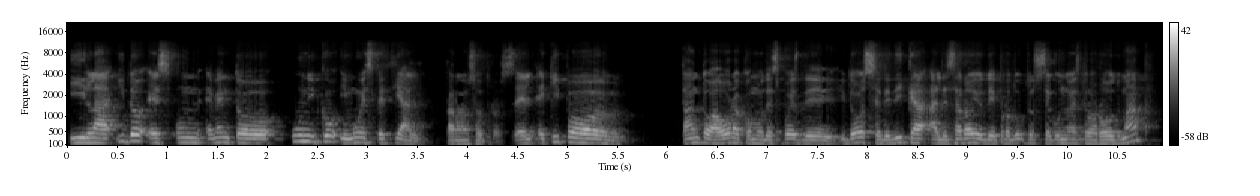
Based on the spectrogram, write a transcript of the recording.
Y la IDO es un evento único y muy especial para nosotros. El equipo tanto ahora como después de I2, se dedica al desarrollo de productos según nuestro roadmap,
